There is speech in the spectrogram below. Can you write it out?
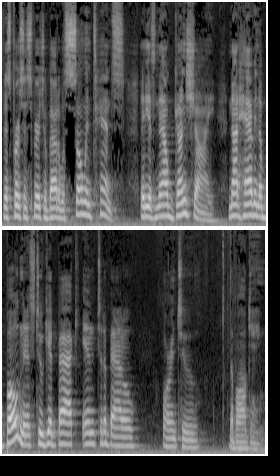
This person's spiritual battle was so intense that he is now gun shy not having the boldness to get back into the battle or into the ball game.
